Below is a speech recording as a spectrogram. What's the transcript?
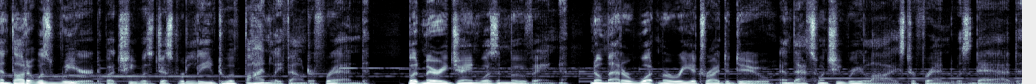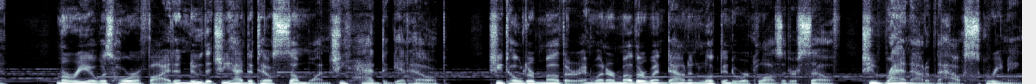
and thought it was weird, but she was just relieved to have finally found her friend. But Mary Jane wasn't moving, no matter what Maria tried to do, and that's when she realized her friend was dead. Maria was horrified and knew that she had to tell someone she had to get help. She told her mother, and when her mother went down and looked into her closet herself, she ran out of the house screaming.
